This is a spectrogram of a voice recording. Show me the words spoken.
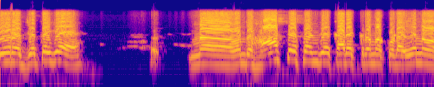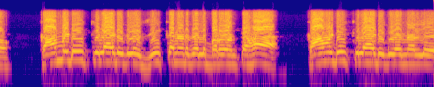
ಇವರ ಜೊತೆಗೆ ಒಂದು ಹಾಸ್ಯ ಸಂಜೆ ಕಾರ್ಯಕ್ರಮ ಕೂಡ ಏನು ಕಾಮಿಡಿ ಕಿಲಾಡಿಗಳು ಜಿ ಕನ್ನಡದಲ್ಲಿ ಬರುವಂತಹ ಕಾಮಿಡಿ ಕಿಲಾಡಿಗಳಲ್ಲಿ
